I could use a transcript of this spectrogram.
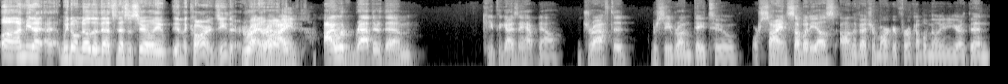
Well, I mean, I, I, we don't know that that's necessarily in the cards either. Right. You know? right. I, mean, I would rather them keep the guys they have now, draft a receiver on day two, or sign somebody else on the veteran market for a couple million a year then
